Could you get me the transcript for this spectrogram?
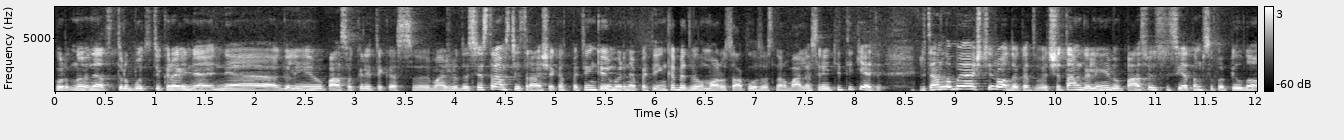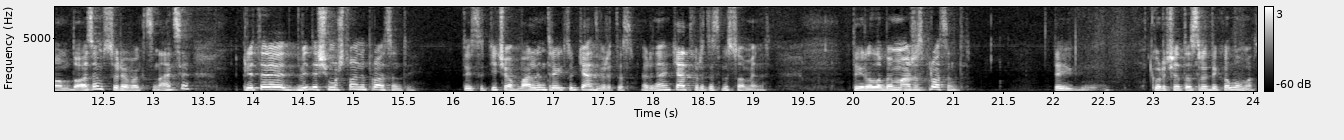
kur nu, net turbūt tikrai ne, ne galimybių paso kritikas Mažvidas Jastramskis rašė, kad patinka jums ar nepatinka, bet Vilmorus apklausos normalios reikia tikėti. Ir ten labai aiškiai rodo, kad šitam galimybių pasui susijętam su papildomom dozėm, su revakcinacija, pritarė 28 procentai. Tai sakyčiau, apvalint reiktų ketvirtis, ar ne? Ketvirtis visuomenės. Tai yra labai mažas procentas. Tai kur čia tas radikalumas?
